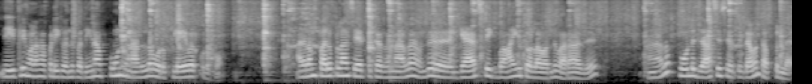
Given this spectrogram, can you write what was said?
இந்த இட்லி மிளகா பொடிக்கு வந்து பார்த்திங்கன்னா பூண்டு நல்ல ஒரு ஃப்ளேவர் கொடுக்கும். அதெல்லாம் பருப்புலாம் சேர்த்துக்கிறதுனால வந்து கேஸ்ட்ரிக் வாயு தொல்லை வந்து வராது. அதனால் பூண்டு ஜாஸ்தி சேர்த்துக்கிட்டாலும் தப்பு இல்லை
